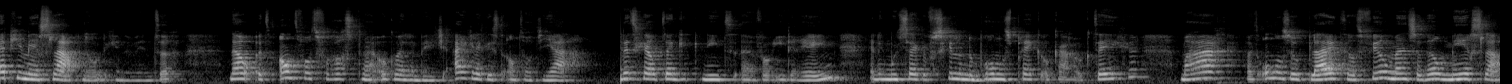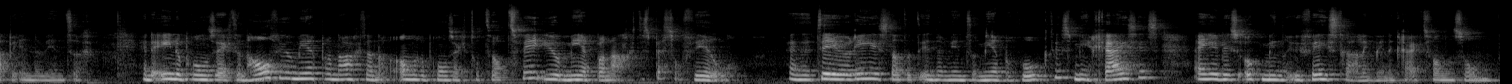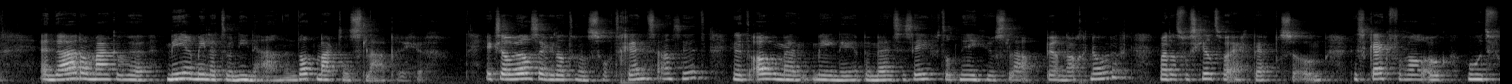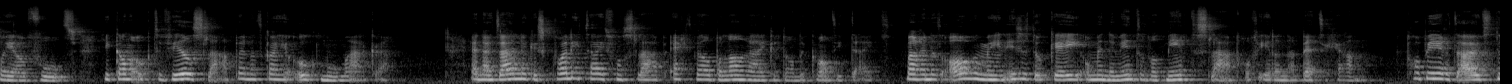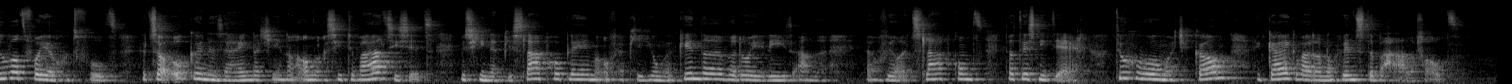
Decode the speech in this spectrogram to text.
Heb je meer slaap nodig in de winter? Nou, het antwoord verrast mij ook wel een beetje. Eigenlijk is het antwoord ja. Dit geldt denk ik niet uh, voor iedereen. En ik moet zeggen, verschillende bronnen spreken elkaar ook tegen. Maar uit onderzoek blijkt dat veel mensen wel meer slapen in de winter. En de ene bron zegt een half uur meer per nacht en de andere bron zegt tot wel twee uur meer per nacht. Dat is best wel veel. En de theorie is dat het in de winter meer bewolkt is, meer grijs is en je dus ook minder UV-straling binnenkrijgt van de zon. En daardoor maken we meer melatonine aan en dat maakt ons slaperiger. Ik zou wel zeggen dat er een soort grens aan zit. In het algemeen hebben mensen 7 tot 9 uur slaap per nacht nodig, maar dat verschilt wel echt per persoon. Dus kijk vooral ook hoe het voor jou voelt. Je kan ook te veel slapen en dat kan je ook moe maken. En uiteindelijk is kwaliteit van slaap echt wel belangrijker dan de kwantiteit. Maar in het algemeen is het oké om in de winter wat meer te slapen of eerder naar bed te gaan. Probeer het uit, doe wat voor jou goed voelt. Het zou ook kunnen zijn dat je in een andere situatie zit. Misschien heb je slaapproblemen of heb je jonge kinderen waardoor je niet aan de hoeveelheid slaap komt. Dat is niet erg. Doe gewoon wat je kan en kijk waar er nog winst te behalen valt.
